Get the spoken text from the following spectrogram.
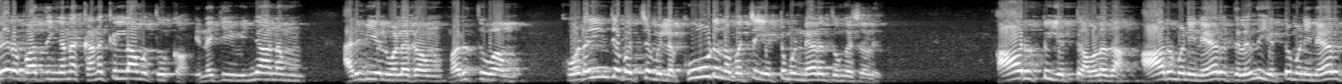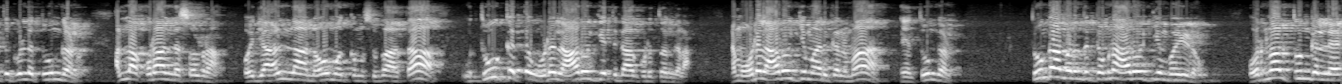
பேரை பார்த்தீங்கன்னா கணக்கில்லாம தூக்கம். இன்னைக்கு விஞ்ஞானம் அறிவியல் உலகம் மருத்துவம் குறைஞ்சபட்சம் இல்லை கூடுன பட்சம் எட்டு மணி நேரம் தூங்க சொல்லுது. ஆறு டு எட்டு அவ்வளவுதான். ஆறு மணி நேரத்துல இருந்து எட்டு மணி நேரத்துக்குள்ள தூங்கணும். அல்லாஹ் குரான்ல சொல்றான் அல்னா நோமக்கும் சுபாத்தா. தூக்கத்தை உடல் ஆரோக்கியத்துக்காக கொடுத்தோங்கிறான். நம்ம உடல் ஆரோக்கியமா இருக்கணுமா? ஏன் தூங்கணும். தூங்காம இருந்துட்டோம்னா ஆரோக்கியம் போயிடும். ஒரு நாள் தூங்கல்ல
